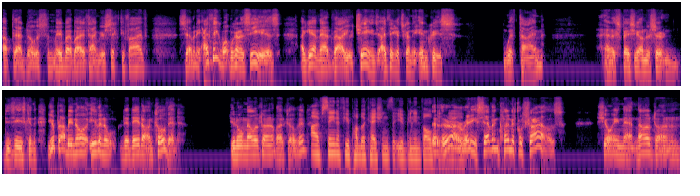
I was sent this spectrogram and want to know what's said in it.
up that dose and maybe by, by the time you're 65 70 i think what we're going to see is again that value change i think it's going to increase with time. And especially under certain disease can you probably know even the data on covid. You know melatonin about covid? I've seen a few publications that you've been involved there, in. there are already seven clinical trials showing that melatonin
